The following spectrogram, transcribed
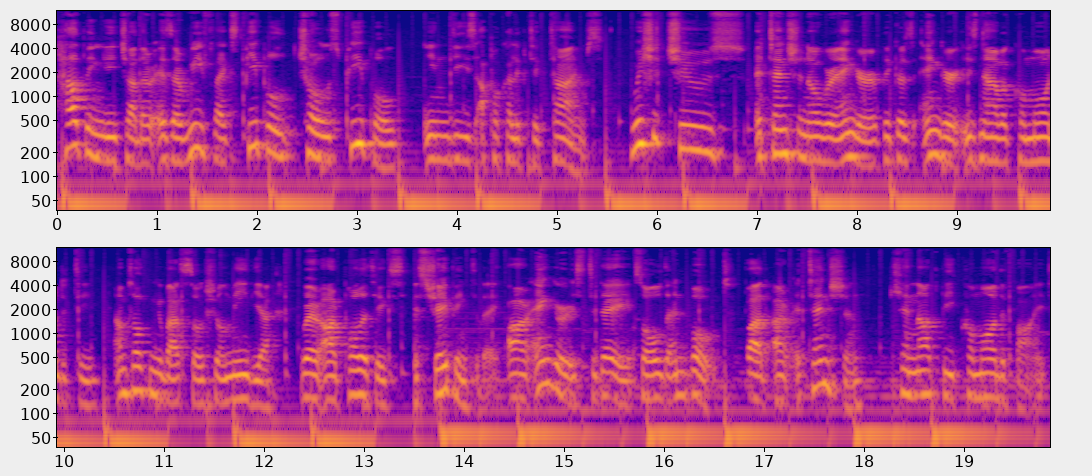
helping each other as a reflex. People chose people in these apocalyptic times. We should choose attention over anger because anger is now a commodity. I'm talking about social media where our politics is shaping today. Our anger is today sold and bought, but our attention cannot be commodified.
